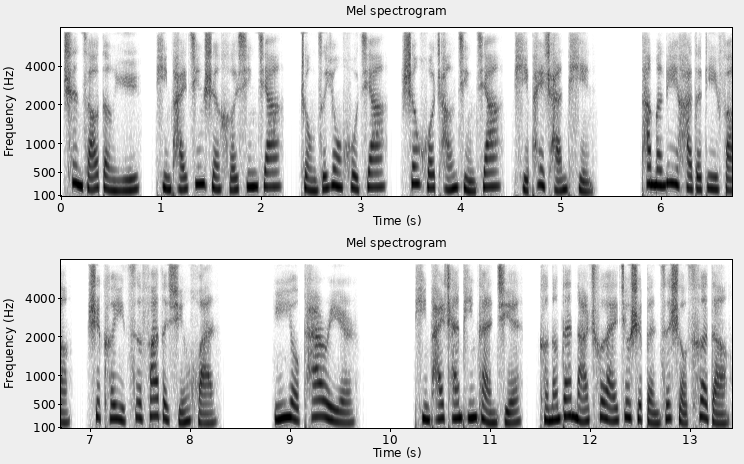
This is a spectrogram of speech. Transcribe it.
趁早等于品牌精神核心加种子用户加生活场景加匹配产品，他们厉害的地方是可以自发的循环。云友 Carrier 品牌产品感觉可能单拿出来就是本子手册等，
